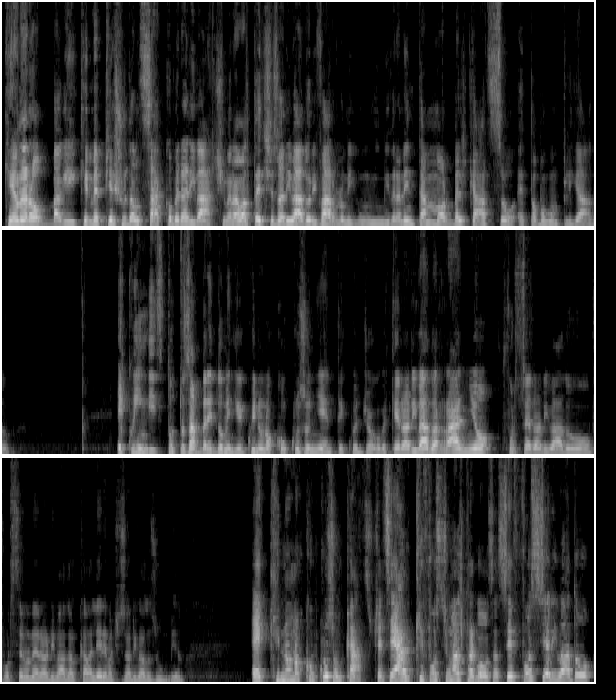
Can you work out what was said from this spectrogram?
che è una roba che, che mi è piaciuta un sacco per arrivarci, ma una volta che ci sono arrivato, rifarlo mi, mi veramente ammorba il cazzo, è proprio complicato. E quindi tutto sabato e domenica, in cui non ho concluso niente in quel gioco, perché ero arrivato al ragno, forse ero arrivato, forse non ero arrivato al cavaliere, ma ci sono arrivato subito. È che non ho concluso un cazzo. Cioè, se anche fosse un'altra cosa, se fossi arrivato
